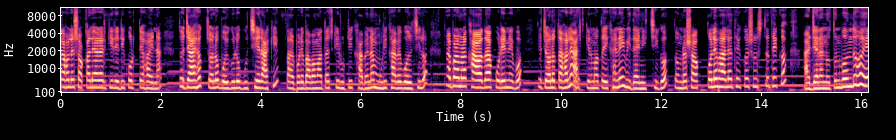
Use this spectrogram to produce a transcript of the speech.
তাহলে সকালে আর আর কি রেডি করতে হয় না। তো যাই হোক, চলো বইগুলো গুছিয়ে রাখি। তারপরে বাবা মা তো আজকে রুটি খাবে না, মুড়ি খাবে বলছিল। তারপর আমরা খাওয়া দাওয়া করে নেব। তো চলো তাহলে আজকের মতো এখানেই বিদায় নিচ্ছি গো। তোমরা সকলে ভালো থেকো, সুস্থ থেকো। আর যারা নতুন বন্ধু হয়ে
